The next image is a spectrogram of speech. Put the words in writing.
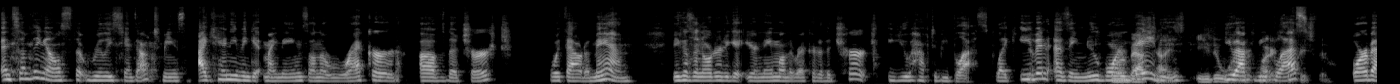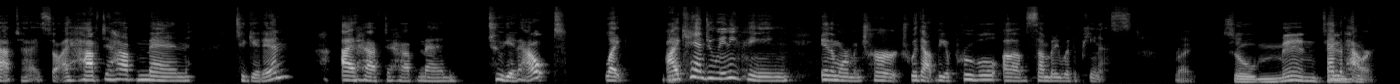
And something else that really stands out to me is I can't even get my names on the record of the church without a man. Because in order to get your name on the record of the church, you have to be blessed. Like Yeah. even as a newborn baby you have to be blessed. or baptized. So I have to have men to get in. I have to have men to get out. Like I can't do anything in the Mormon church without the approval of somebody with a penis right so men and the to- power.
